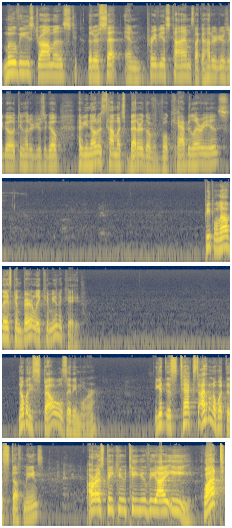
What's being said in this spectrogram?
Movies, dramas that are set in previous times, like 100 years ago, 200 years ago. Have you noticed how much better the vocabulary is? People nowadays can barely communicate. Nobody spells anymore. You get this text, I don't know what this stuff means. R S P Q T U V I E. What?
